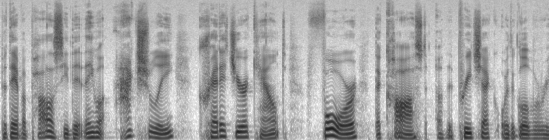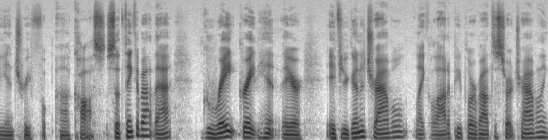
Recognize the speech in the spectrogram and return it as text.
but they have a policy that they will actually credit your account for the cost of the pre-check or the global reentry uh, costs. So think about that. Great, great hint there. If you're going to travel, like a lot of people are about to start traveling,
